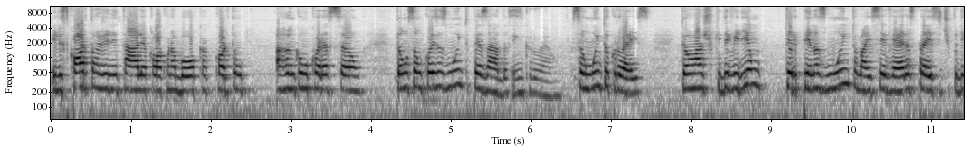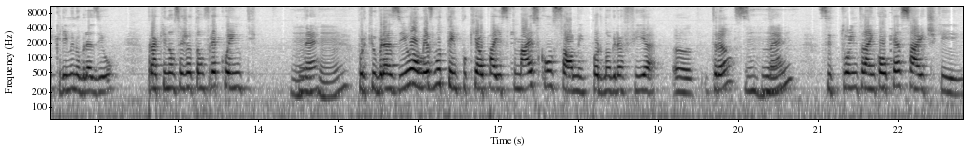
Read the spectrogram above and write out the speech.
Eles cortam a genitália, colocam na boca, cortam, arrancam o coração. Então são coisas muito pesadas. Bem cruel. São muito cruéis. Então eu acho que deveriam ter penas muito mais severas para esse tipo de crime no Brasil, para que não seja tão frequente. Né? Uhum. Né? Porque o Brasil, ao mesmo tempo que é o país que mais consome pornografia uh, trans, uhum. né? se tu entrar em qualquer site que,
